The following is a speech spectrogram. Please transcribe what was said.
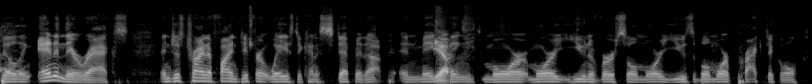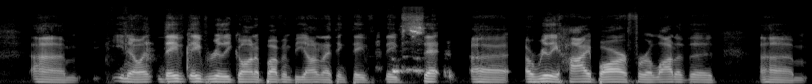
building and in their racks and just trying to find different ways to kind of step it up and make things more more universal more usable more practical. Um you know and they've they've really gone above and beyond and i think they've they've set uh, a really high bar for a lot of the um,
